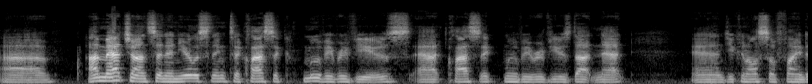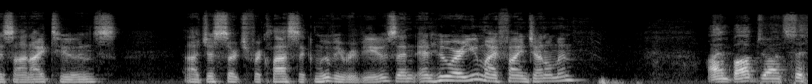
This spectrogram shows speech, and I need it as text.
Uh, I'm Matt Johnson, and you're listening to Classic Movie Reviews at classicmoviereviews.net. And you can also find us on iTunes. Uh, just search for Classic Movie Reviews. And, and who are you, my fine gentleman? I'm Bob Johnson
